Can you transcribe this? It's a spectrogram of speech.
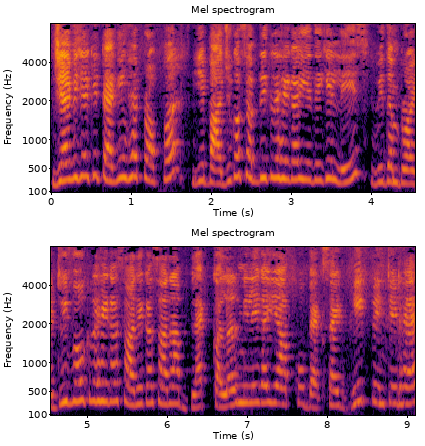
जय विजय की टैगिंग है प्रॉपर ये बाजू का फैब्रिक रहेगा, ये देखिए लेस विद एम्ब्रॉयडरी वर्क रहेगा। सारे का सारा ब्लैक कलर मिलेगा ये आपको। बैक साइड भी प्रिंटेड है।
